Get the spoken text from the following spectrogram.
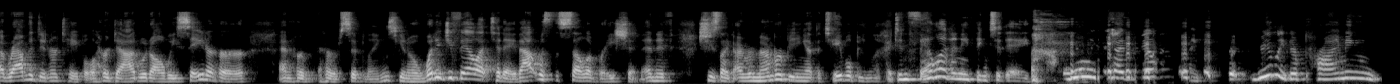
around the dinner table her dad would always say to her and her her siblings you know what did you fail at today? That was the celebration. And if she's like i remember being at the table being like i didn't fail at anything today. I really think I failed but really they're priming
